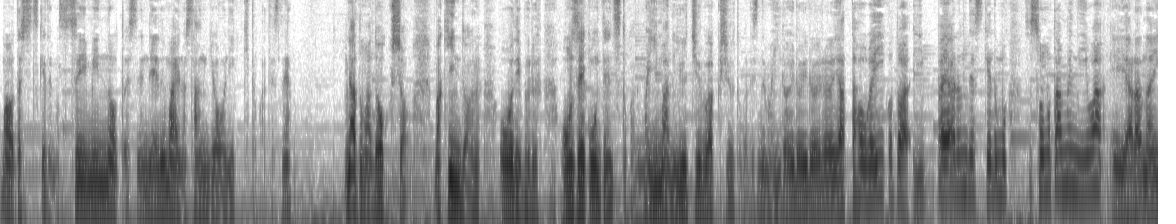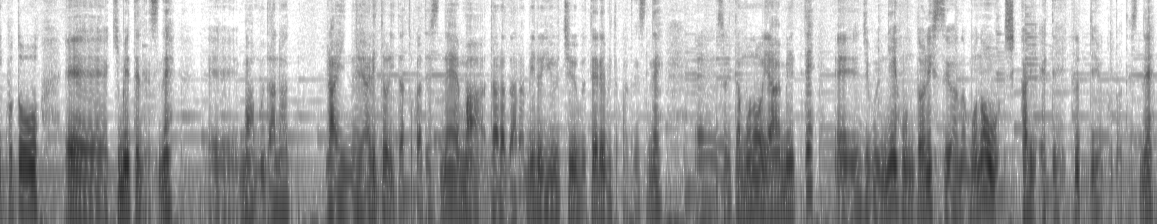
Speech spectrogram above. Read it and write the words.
まあ私つけてます。睡眠ノートですね。寝る前の産業日記とかですね。あと、まあ、読書、まあ、Kindle、Audible、音声コンテンツとかで、まあ、今の YouTube 学習とかですね、まあ、いろいろいろいろやった方がいいことはいっぱいあるんですけども、そのためには、やらないことを、えー、決めてですね、えー、まあ、無駄な LINE のやり取りだとかですね、まあ、だらだら見る YouTube、テレビとかですね、えー、そういったものをやめて、えー、自分に本当に必要なものをしっかり得ていくっていうことですね。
